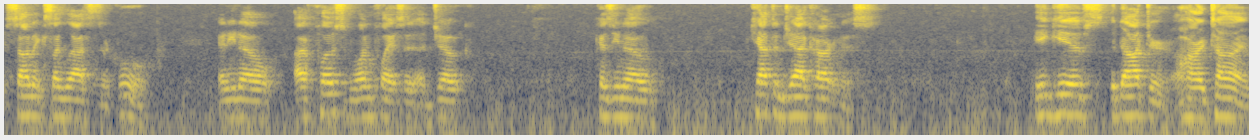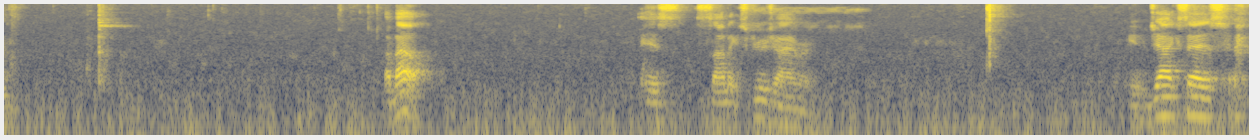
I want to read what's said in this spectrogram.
Sonic sunglasses are cool. And you know, I've posted one place a, a joke because you know, Captain Jack Harkness. He gives the Doctor a hard time about his sonic screwdriver. Jack says,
